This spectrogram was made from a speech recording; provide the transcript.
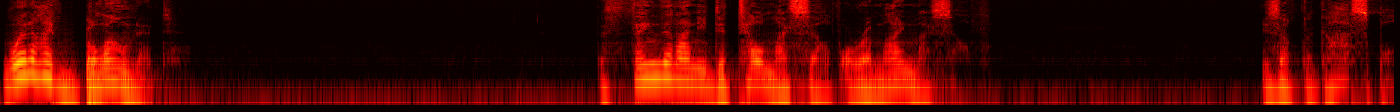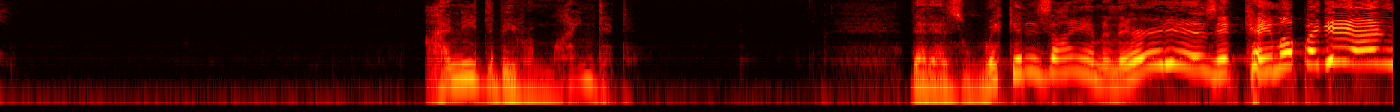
when I've blown it, the thing that I need to tell myself or remind myself is of the gospel. I need to be reminded that as wicked as I am, and there it is, it came up again.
